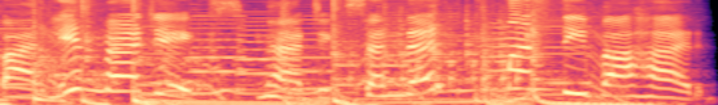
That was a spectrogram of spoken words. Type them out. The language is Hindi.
पार्ले मैजिक्स मैजिक्स अंदर मस्ती बाहर.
